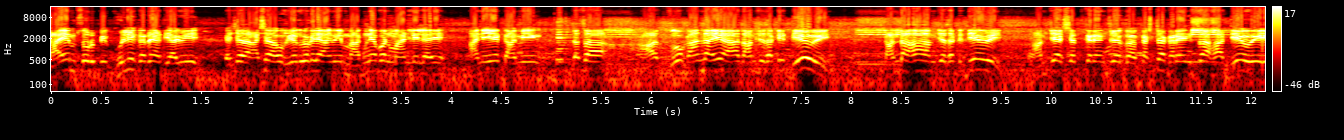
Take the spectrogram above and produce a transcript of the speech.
कायमस्वरूपी खुली करण्यात यावी याच्या अशा वेगवेगळ्या आम्ही मागण्या पण मांडलेल्या आहे. आणि एक आम्ही जसा आज जो कांदा आहे आज आमच्यासाठी देव आहे. कांदा हा आमच्यासाठी देव आहे. आमच्या शेतकऱ्यांच्या क- कष्टकऱ्यांचा हा देव आहे.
